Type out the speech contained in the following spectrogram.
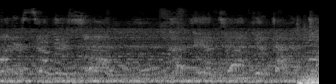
What is the mission? Let the attention that is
